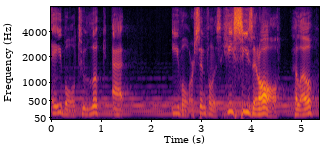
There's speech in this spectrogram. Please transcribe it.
able to look at evil or sinfulness, He sees it all. Hello?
